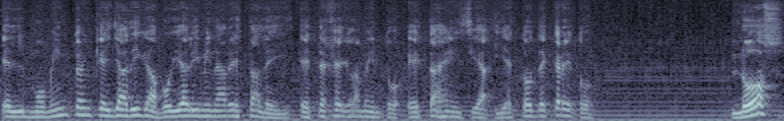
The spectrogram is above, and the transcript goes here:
el momento en que ella diga voy a eliminar esta ley, este reglamento, esta agencia y estos decretos, los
